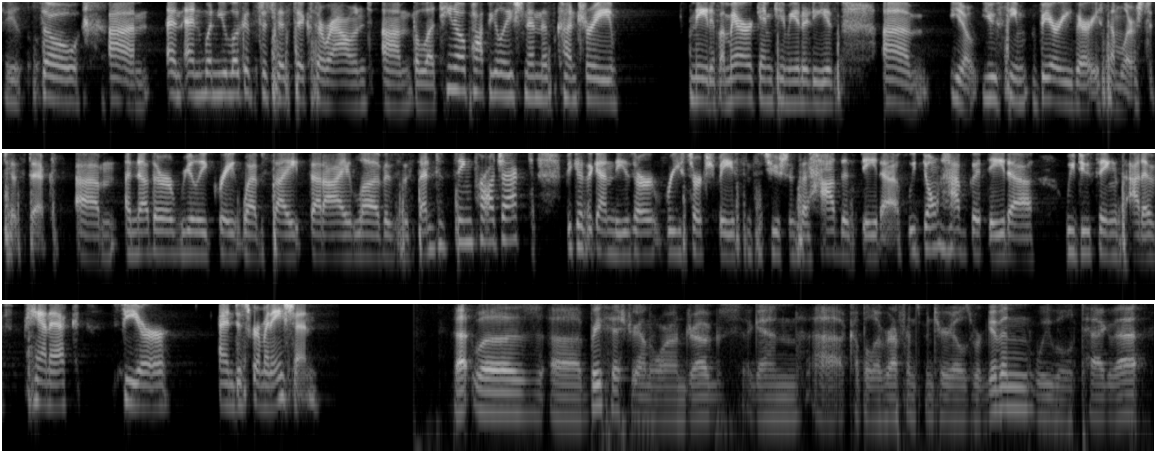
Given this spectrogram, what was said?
Jesus. So, um, and and when you look at statistics around um, the Latino population in this country, Native American communities, um, you know, you see very, very similar statistics. Um, another really great website that I love is the Sentencing Project, because again, these are research based institutions that have this data. If we don't have good data, we do things out of panic, fear, and discrimination. That was a brief history on the war on drugs. Again, uh, a couple of reference materials were given. We will tag that.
